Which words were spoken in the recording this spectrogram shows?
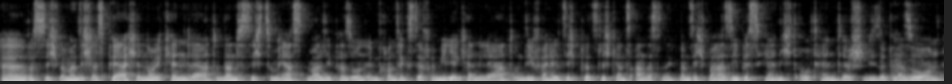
äh, was sich, wenn man sich als Pärchen neu kennenlernt und dann sich zum ersten Mal die Person im Kontext der Familie kennenlernt und die verhält sich plötzlich ganz anders, dann denkt man sich, war sie bisher nicht authentisch, diese Person?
